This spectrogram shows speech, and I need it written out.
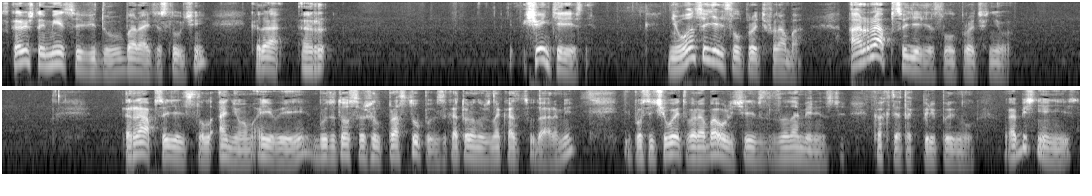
скажи, что имеется в виду в Барайте случай, когда р... еще интереснее, не он свидетельствовал против раба, а раб свидетельствовал против него – раб свидетельствовал о нем, о еврее, будто тот совершил проступок, за который нужно наказывать ударами, и после чего этого раба уличили в злонамеренности. Как ты так перепрыгнул? Объяснение есть.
